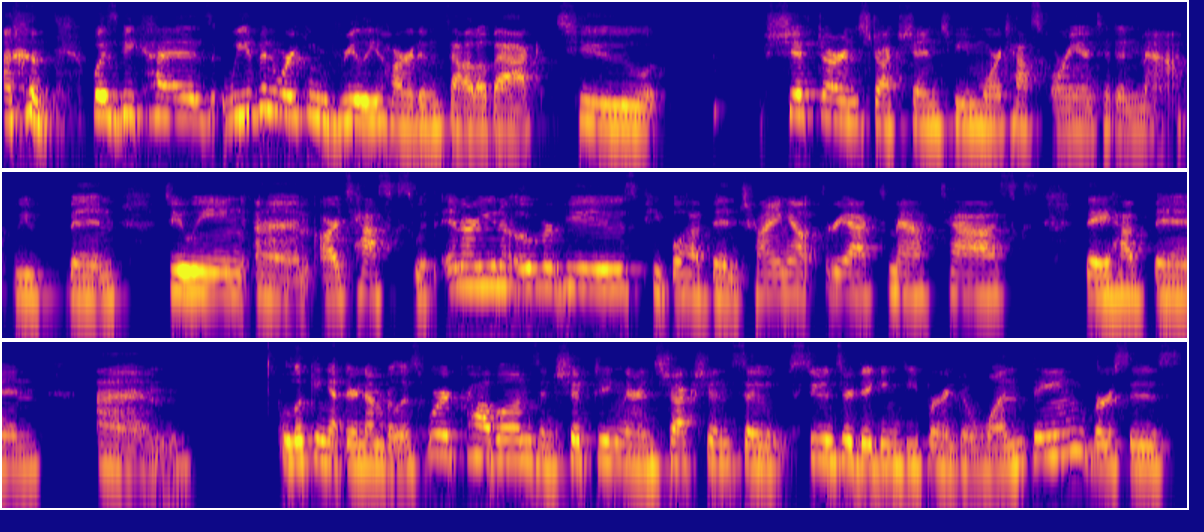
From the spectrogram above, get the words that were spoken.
was because we've been working really hard in Saddleback to shift our instruction to be more task oriented in math. We've been doing um, our tasks within our unit overviews. People have been trying out three act math tasks. They have been um, looking at their numberless word problems and shifting their instruction. So students are digging deeper into one thing versus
